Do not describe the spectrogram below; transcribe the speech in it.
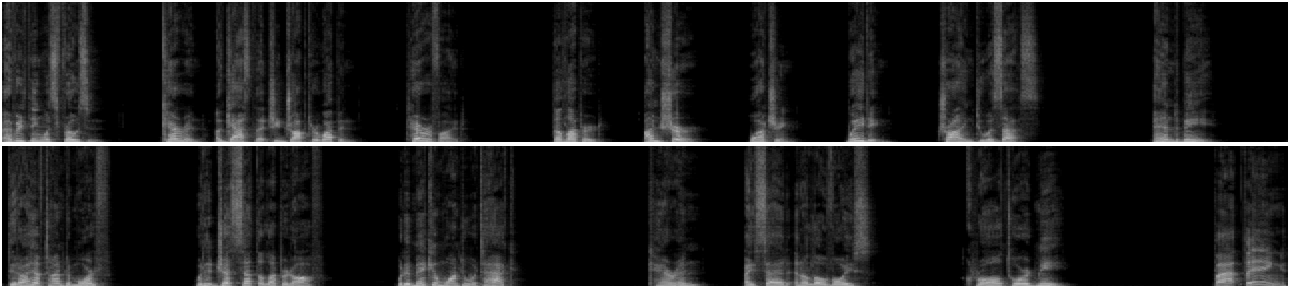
Everything was frozen. Karen, aghast that she dropped her weapon, terrified. The leopard, unsure, watching, waiting, trying to assess. And me. Did I have time to morph? Would it just set the leopard off? Would it make him want to attack? Karen? I said in a low voice. Crawl toward me. That thing!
